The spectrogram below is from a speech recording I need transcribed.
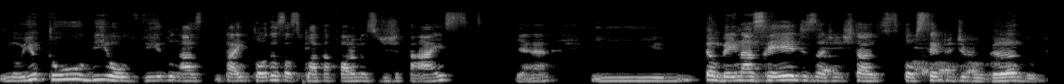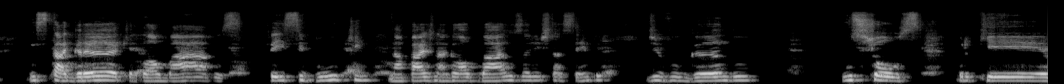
no YouTube, ouvido, nas, tá em todas as plataformas digitais, yeah, e também nas redes, a gente está estou sempre divulgando Instagram, que é Glau Barros, Facebook, na página Glau Barros, a gente está sempre divulgando os shows, porque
